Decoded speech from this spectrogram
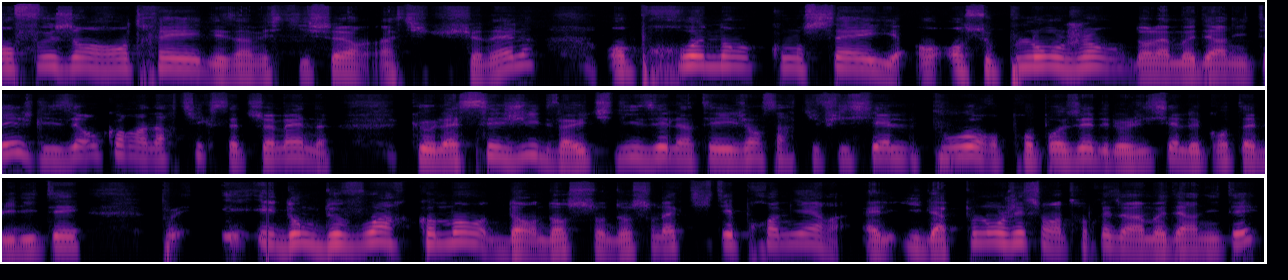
en faisant rentrer des investisseurs institutionnels, en prenant conseil, en, se plongeant dans la modernité. Je lisais encore un article cette semaine que la Cégide va utiliser l'intelligence artificielle pour proposer des logiciels de comptabilité. Et, donc de voir comment, dans, son, activité première, elle, il a plongé son entreprise dans la modernité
